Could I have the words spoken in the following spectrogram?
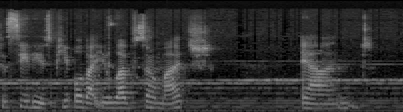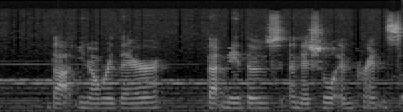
to see these people that you love so much and that you know were there that made those initial imprints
